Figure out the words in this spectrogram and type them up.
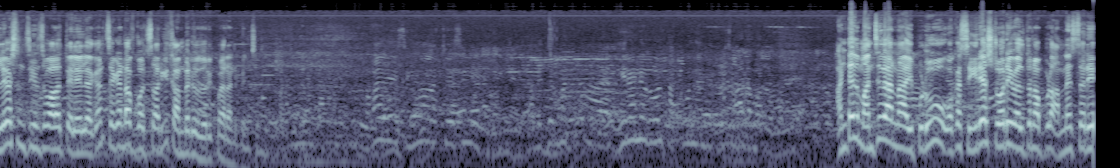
ఎలివేషన్ సీన్స్ వల్ల తెలియలేదు కానీ సెకండ్ హాఫ్ వచ్చేసరికి కంప్లీట్గా దొరికిపోయారు అనిపించింది అంటే అది మంచిది అన్న. ఇప్పుడు ఒక సీరియస్ స్టోరీ వెళ్తున్నప్పుడు unnecessary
